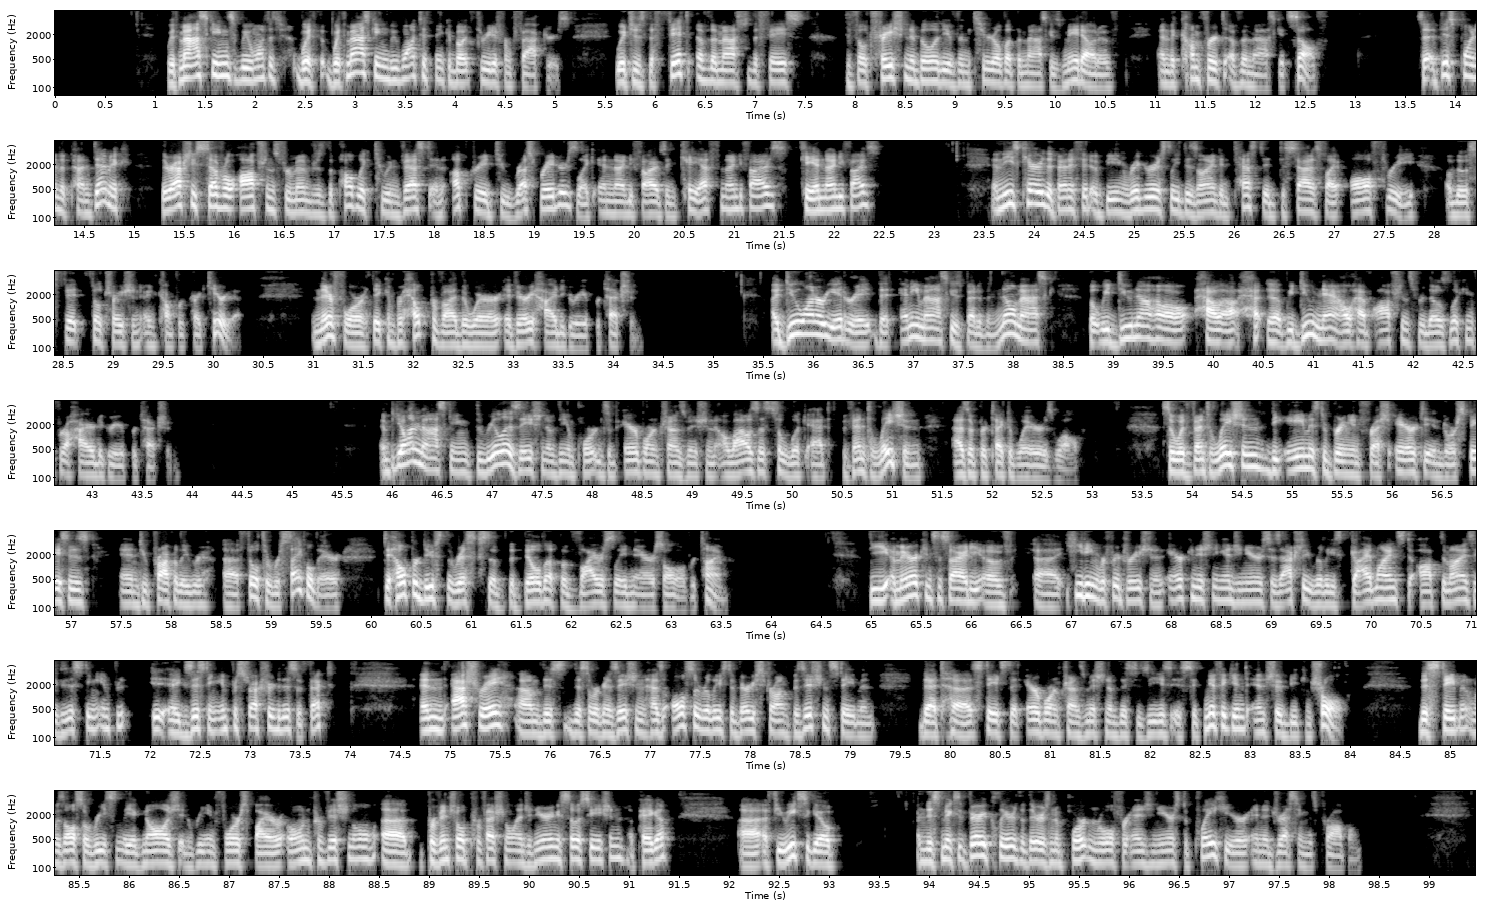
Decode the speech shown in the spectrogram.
With maskings, we want to with with masking, we want to think about three different factors which is the fit of the mask to the face, the filtration ability of the material that the mask is made out of, and the comfort of the mask itself. So at this point in the pandemic, there are actually several options for members of the public to invest and upgrade to respirators like N95s and KF95s, KN95s. And these carry the benefit of being rigorously designed and tested to satisfy all three of those fit, filtration, and comfort criteria. And therefore, they can help provide the wearer a very high degree of protection. I do want to reiterate that any mask is better than no mask, but we do now how, how uh, we do now have options for those looking for a higher degree of protection. And beyond masking, the realization of the importance of airborne transmission allows us to look at ventilation as a protective layer as well. So with ventilation, the aim is to bring in fresh air to indoor spaces and to properly re- uh, filter recycled air to help reduce the risks of the buildup of virus-laden aerosol over time the American Society of uh, Heating, Refrigeration, and Air Conditioning Engineers has actually released guidelines to optimize existing infra- existing infrastructure to this effect. And ASHRAE, um, this this organization, has also released a very strong position statement that uh, states that airborne transmission of this disease is significant and should be controlled. This statement was also recently acknowledged and reinforced by our own provisional, uh, Provincial Professional Engineering Association, APEGA, uh, a few weeks ago, and this makes it very clear that there is an important role for engineers to play here in addressing this problem.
